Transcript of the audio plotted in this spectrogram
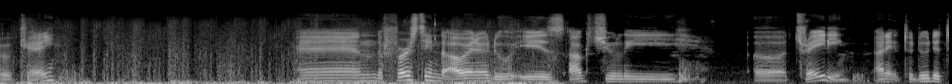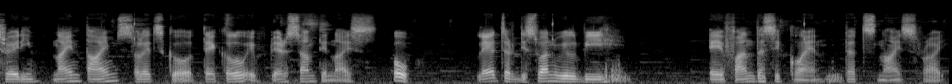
Okay. And the first thing that I want to do is actually uh, trading. I need to do the trading nine times so let's go take a look if there's something nice. Oh later this one will be a fantasy clan. That's nice right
